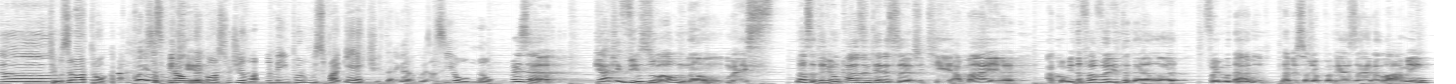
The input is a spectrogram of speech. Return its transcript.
Ah, Tipo, sei lá, trocar, Coisas trocar um pequenas. negócio de lamen por um espaguete, tá ligado? Coisa assim, ou não? Pois é, pior que visual não, mas. Nossa, teve um caso interessante que a Maia, a comida favorita dela foi mudada. Hum. Na versão japonesa era lamen,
